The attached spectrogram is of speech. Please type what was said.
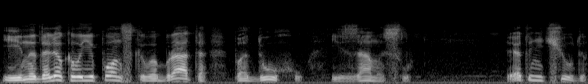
и на далекого японского брата по духу и замыслу. Это не чудо.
